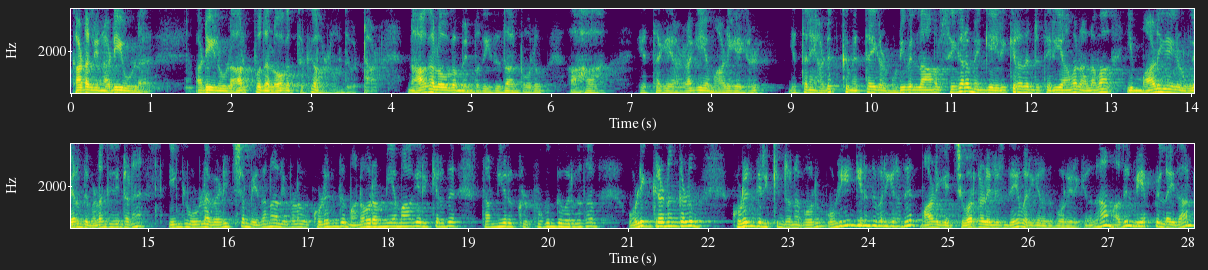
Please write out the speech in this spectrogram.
கடலின் அடியில் உள்ள அடியில் உள்ள அற்புத லோகத்துக்கு அவள் வந்து விட்டாள் நாகலோகம் என்பது இதுதான் போலும். ஆஹா எத்தகைய அழகிய மாளிகைகள். எத்தனை அடுக்கு மெத்தைகள் முடிவில்லாமல் சிகரம் எங்கே இருக்கிறது என்று தெரியாமல் அல்லவா இம்மாளிகைகள் உயர்ந்து விளங்குகின்றன? இங்கு உள்ள வெளிச்சம் எதனால் இவ்வளவு குளிர்ந்து மனோரம்யமாக இருக்கிறது? தண்ணீருக்குள் புகுந்து வருவதால் ஒளிக்கிரணங்களும் குளிர்ந்திருக்கின்றன போலும் ஒளி எங்கிருந்து வருகிறது. மாளிகை சுவர்களிலிருந்தே வருகிறது போல் இருக்கிறது. ஆம் அதில் வியப்பில்லைதான்.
